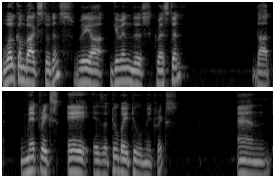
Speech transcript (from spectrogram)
Welcome back students. We are given this question that matrix A is a 2 by 2 matrix and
